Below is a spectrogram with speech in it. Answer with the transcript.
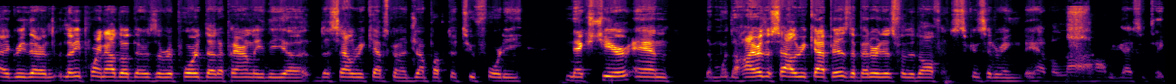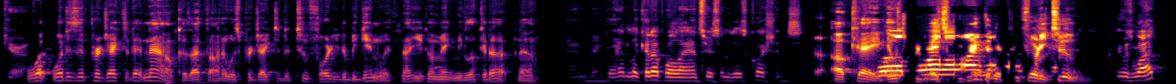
I agree there. Let me point out though, there's a report that apparently the uh, the salary cap's going to jump up to 240 next year, and the more the higher the salary cap is, the better it is for the Dolphins, considering they have a lot of guys to take care of. What what is it projected at now? Because I thought it was projected at 240 to begin with. Now you're gonna make me look it up now. Then go ahead and look it up while I answer some of those questions. Okay, well, it was projected at 242. It was what?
